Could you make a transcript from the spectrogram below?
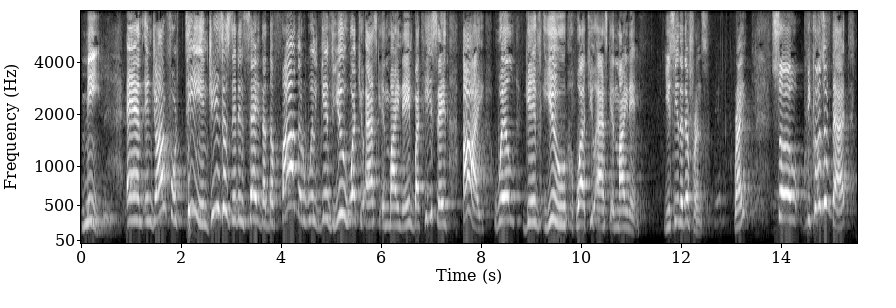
Me. And in John 14, Jesus didn't say that the Father will give you what you ask in my name, but he said, I will give you what you ask in my name. You see the difference, right? So, because of that,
